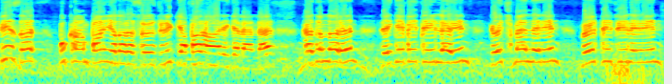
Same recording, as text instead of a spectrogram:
bizzat bu kampanyalara sözcülük yapar hale gelenler, kadınların, LGBT'lilerin, göçmenlerin, mültecilerin,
